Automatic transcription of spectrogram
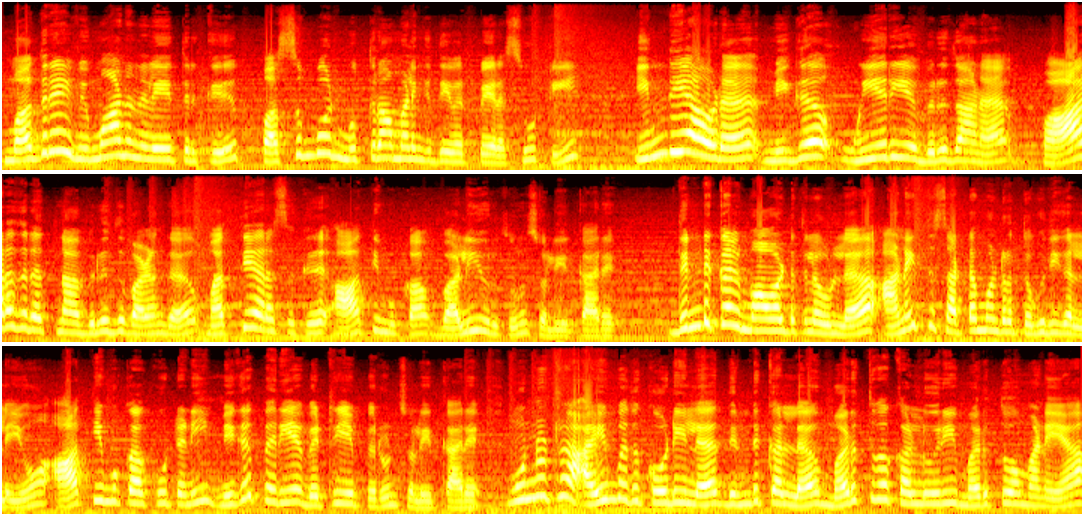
மதுரை விமான நிலையத்திற்கு பசும்பொன் முத்துராமலிங்க தேவர் பேரை சூட்டி இந்தியாவோட மிக உயரிய விருதான பாரத ரத்னா விருது வழங்க மத்திய அரசுக்கு அதிமுக வலியுறுத்தும்னு சொல்லியிருக்காரு. திண்டுக்கல் மாவட்டத்தில் உள்ள அனைத்து சட்டமன்ற தொகுதிகள்லையும் அதிமுக கூட்டணி மிகப்பெரிய வெற்றியை பெறும்னு சொல்லியிருக்காரு. முன்னூற்று ஐம்பது கோடியில திண்டுக்கல்ல மருத்துவ கல்லூரி மருத்துவமனைய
